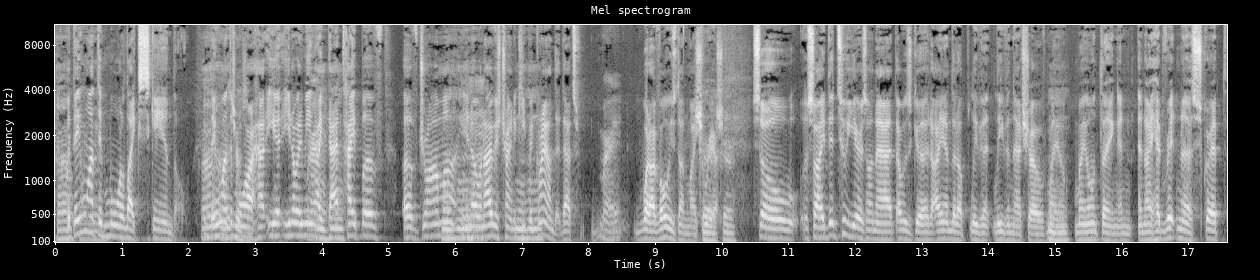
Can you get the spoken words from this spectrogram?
but they okay, wanted more like Scandal. they Oh, wanted more, interesting. how, you, you know what I mean, like that type of of drama, you know, and I was trying to keep it grounded. That's Right. what I've always done in my Sure, career. sure. So so I did two years on that. That was good. I ended up leaving leaving that show, my own, my own thing, and and I had written a script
